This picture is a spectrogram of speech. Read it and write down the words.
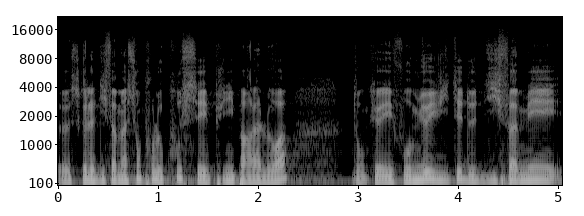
euh, parce que la diffamation, pour le coup, c'est puni par la loi. Donc euh, il faut mieux éviter de diffamer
